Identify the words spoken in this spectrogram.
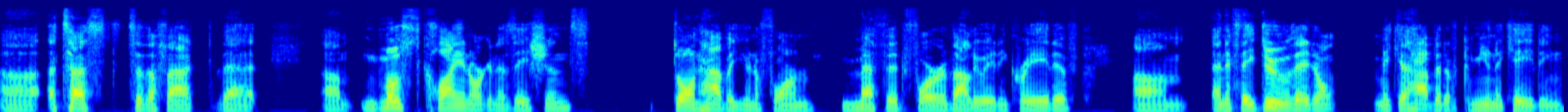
uh, attest to the fact that um, most client organizations don't have a uniform method for evaluating creative. Um, and if they do, they don't make a habit of communicating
